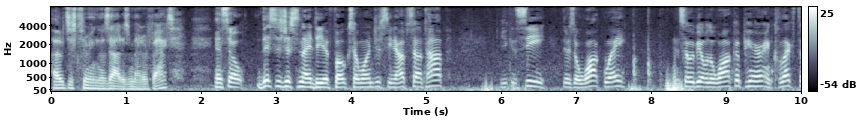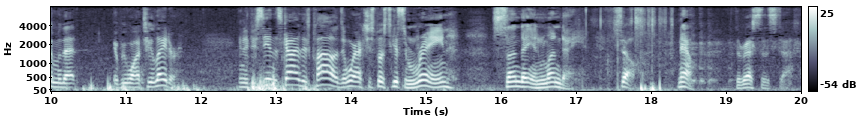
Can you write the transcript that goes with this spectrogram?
I was just clearing those out as a matter of fact. And so this is just an idea, folks. I wanted you to see now up on top, you can see there's a walkway. And so we'll be able to walk up here and collect some of that if we want to later. And if you see in the sky, there's clouds, and we're actually supposed to get some rain Sunday and Monday. So, now, the rest of the stuff.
